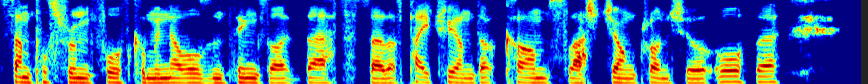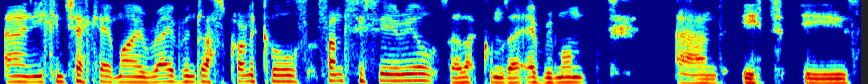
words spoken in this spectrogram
samples from forthcoming novels and things like that. So that's patreon.com slash John Cronshaw author. And you can check out my Ravenglass Chronicles fantasy serial. So that comes out every month and it is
